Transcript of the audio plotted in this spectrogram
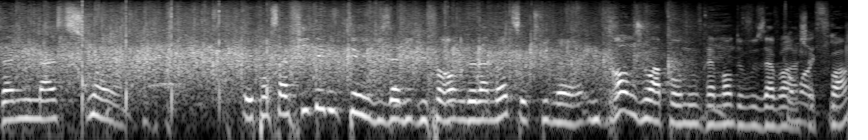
d'animation et pour sa fidélité vis-à-vis du Forum de la mode. C'est une, une grande joie pour nous vraiment de vous avoir Pour à chaque aussi. fois.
